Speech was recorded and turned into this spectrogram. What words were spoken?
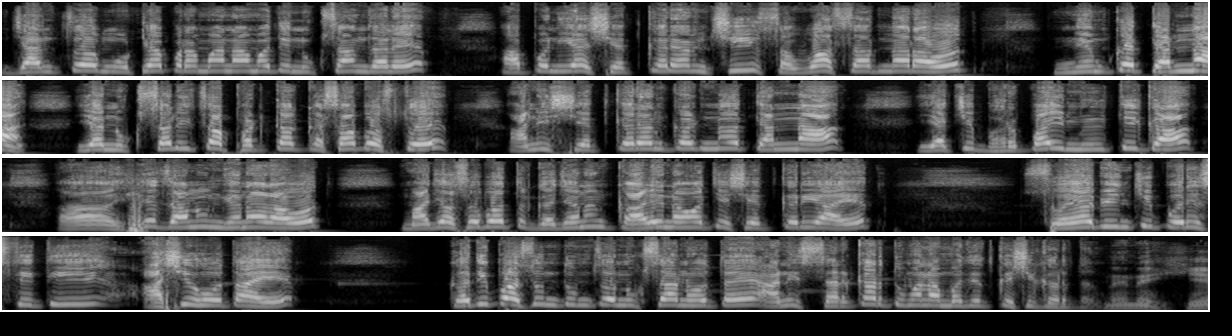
ज्यांचं मोठ्या प्रमाणामध्ये नुकसान झालंय. आपण या शेतकऱ्यांशी संवाद साधणार आहोत. नेमकं त्यांना या नुकसानीचा फटका कसा बसतोय आणि शेतकऱ्यांकडनं त्यांना याची भरपाई मिळते का हे जाणून घेणार आहोत. माझ्यासोबत गजानन काळे नावाचे शेतकरी आहेत. सोयाबीनची परिस्थिती अशी होत आहे. कधीपासून तुमचं नुकसान होत आहे आणि सरकार तुम्हाला मदत कशी करतं? नाही नाही हे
